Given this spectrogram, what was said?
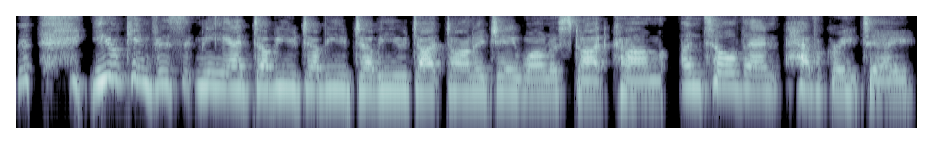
you can visit me at www.donnajwellness.com. Until then, have a great day.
